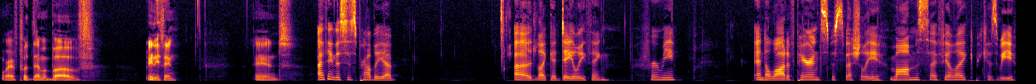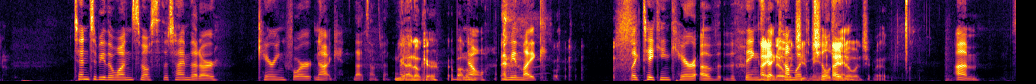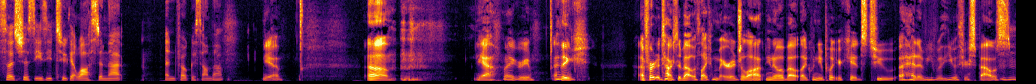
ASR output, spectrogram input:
where I've put them above anything, and I think this is probably a, a like a daily thing for me. And a lot of parents, especially moms, I feel like, because we tend to be the ones most of the time that are caring for not that sounds bad. yeah, I um, don't care about them. No, I mean like like taking care of the things I that come with children. I know what you meant. Um, so it's just easy to get lost in that and focus on that. Yeah. Um yeah, I agree. I think I've heard it talked about with like marriage a lot, you know, about like when you put your kids to ahead of you with you with your spouse.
